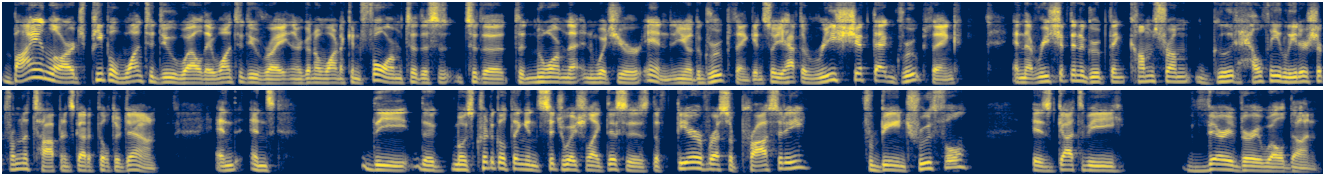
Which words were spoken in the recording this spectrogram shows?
by and large, people want to do well. They want to do right, and they're going to want to conform to this to the the norm that in which you're in. You know, the group think, and so you have to reshift that group think, and that reshift in a group think comes from good, healthy leadership from the top, and it's got to filter down. And and the the most critical thing in a situation like this is the fear of reciprocity for being truthful is got to be very very well done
